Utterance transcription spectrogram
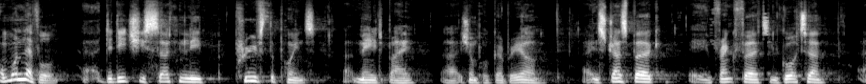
On one level, uh, Dadichi certainly proves the point uh, made by uh, Jean-Paul Ghobrial. Uh, in Strasbourg, in Frankfurt, in Gotha, uh,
